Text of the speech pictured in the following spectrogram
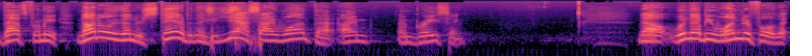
That's for me. Not only they understand it, but they say, Yes, I want that. I'm embracing. Now, wouldn't that be wonderful that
